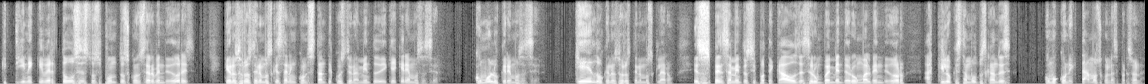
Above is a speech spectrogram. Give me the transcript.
que tiene que ver todos estos puntos con ser vendedores, que nosotros tenemos que estar en constante cuestionamiento de qué queremos hacer, cómo lo queremos hacer, qué es lo que nosotros tenemos claro. Esos pensamientos hipotecados de ser un buen vendedor o un mal vendedor, aquí lo que estamos buscando es cómo conectamos con las personas.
